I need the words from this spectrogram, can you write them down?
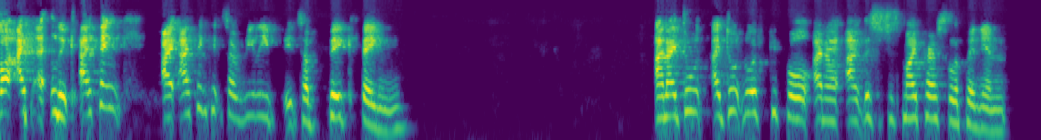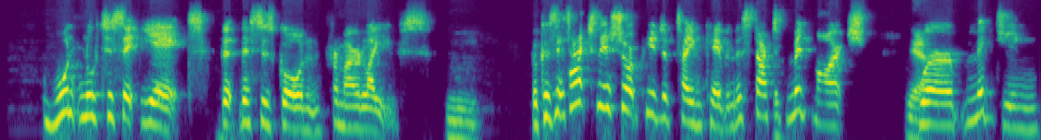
I, look, I think I, I think it's a really it's a big thing and I don't I don't know if people and I, I, this is just my personal opinion won't notice it yet that this is gone from our lives. Mm. Because it's actually a short period of time, Kevin. This started mid March, yeah. we're mid June.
